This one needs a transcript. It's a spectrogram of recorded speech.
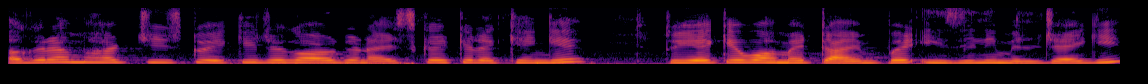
अगर हम हर चीज़ को एक ही जगह ऑर्गेनाइज़ करके रखेंगे तो ये कि वो हमें टाइम पर इजीली मिल जाएगी।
